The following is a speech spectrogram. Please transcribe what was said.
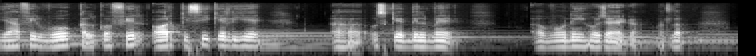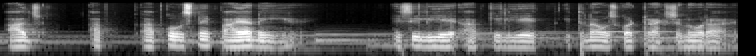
या फिर वो कल को फिर और किसी के लिए आ, उसके दिल में वो नहीं हो जाएगा। मतलब आज आप आपको उसने पाया नहीं है। इसीलिए आपके लिए इतना उसको अट्रैक्शन हो रहा है।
